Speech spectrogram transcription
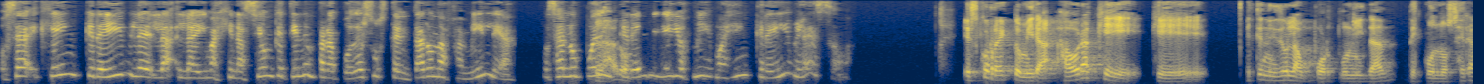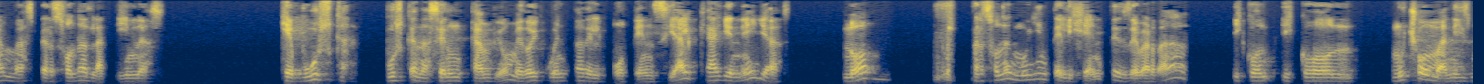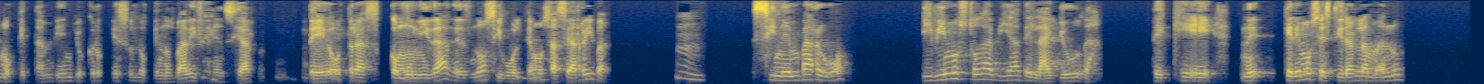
o sea, qué increíble la, la, imaginación que tienen para poder sustentar una familia. O sea, no pueden creer en ellos mismos, es increíble eso. Es correcto, mira, ahora que, que he tenido la oportunidad de conocer a más personas latinas que buscan, buscan hacer un cambio, me doy cuenta del potencial que hay en ellas, ¿no? Personas muy inteligentes, de verdad, y con, y con mucho humanismo, que también yo creo que eso es lo que nos va a diferenciar de otras comunidades, ¿no? Si volteamos hacia arriba. Mm. Sin embargo, vivimos todavía de la ayuda, de que queremos estirar la mano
